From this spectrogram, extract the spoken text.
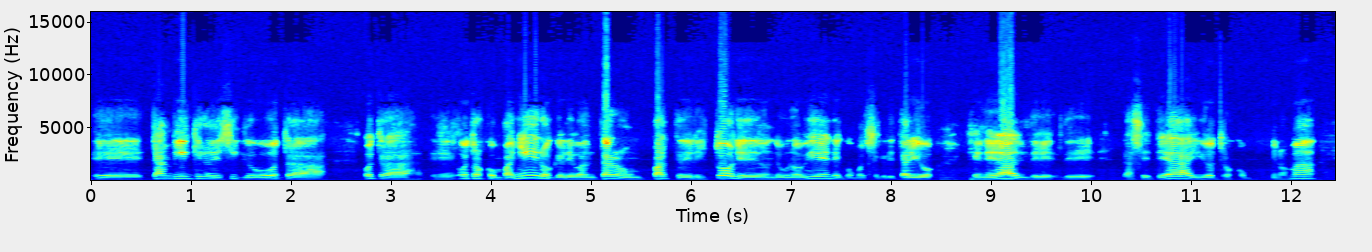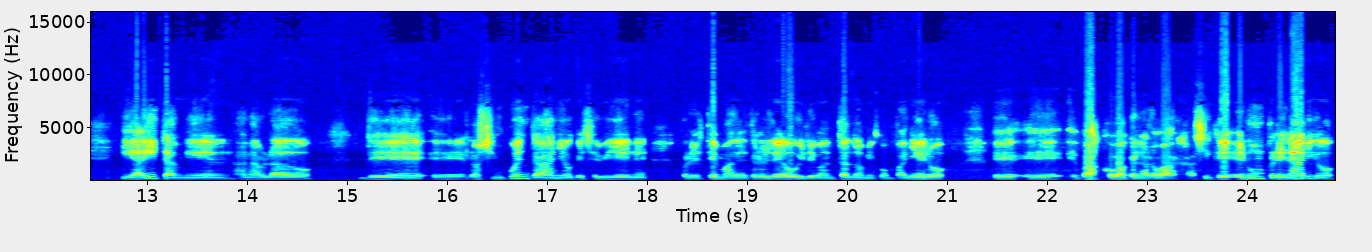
eh, también quiero decir que hubo otra, otra, otros compañeros que levantaron parte de la historia de donde uno viene, como el secretario general de, de la CTA y otros compañeros más, y ahí también han hablado de eh, los 50 años que se viene por el tema de Treleu y levantando a mi compañero eh, eh, Vasco Vaca Narvaja. Así que en un plenario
